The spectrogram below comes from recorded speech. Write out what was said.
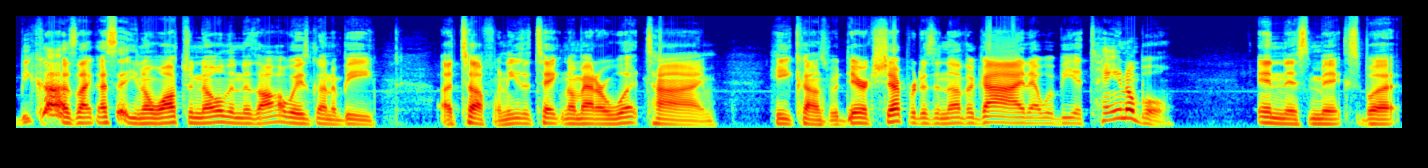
Because, like I said, you know, Walter Nolen is always going to be a tough one. He's a take no matter what time he comes. But Derek Shepard is another guy that would be attainable in this mix. But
